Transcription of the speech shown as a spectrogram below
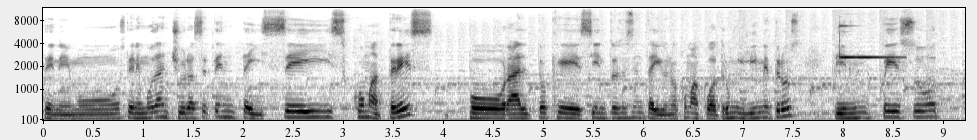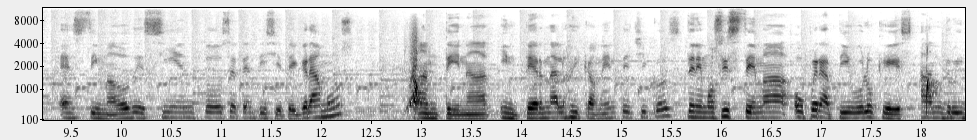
Tenemos, tenemos de anchura 76,3 por alto que es 161,4 milímetros. Tiene un peso estimado de 177 gramos. Antena interna lógicamente chicos. Tenemos sistema operativo lo que es Android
